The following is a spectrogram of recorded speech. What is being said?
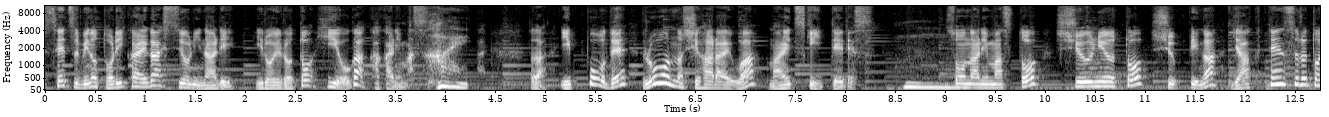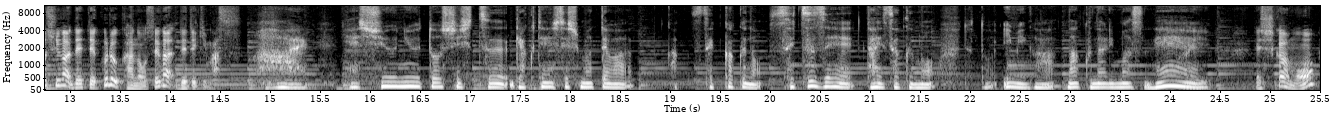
設備の取り替えが必要になりいろいろと費用がかかります。はい、ただ一方でローンの支払いは毎月一定です。うん。そうなりますと収入と出費が逆転する年が出てくる可能性が出てきます。はい、えー収入と支出逆転してしまってはかせっかくの節税対策もちょっと意味がなくなりますね。はい。えしかも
